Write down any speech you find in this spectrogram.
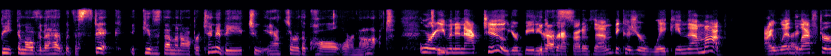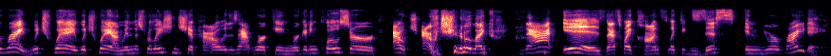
beat them over the head with a stick. It gives them an opportunity to answer the call or not. or To- even in act two you're beating Yes. the crap out of them because you're waking them up i went Right. left or right. Which way? Which way? I'm in this relationship. How is that working? We're getting closer. Ouch ouch you know like that is that's why conflict exists in your writing.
